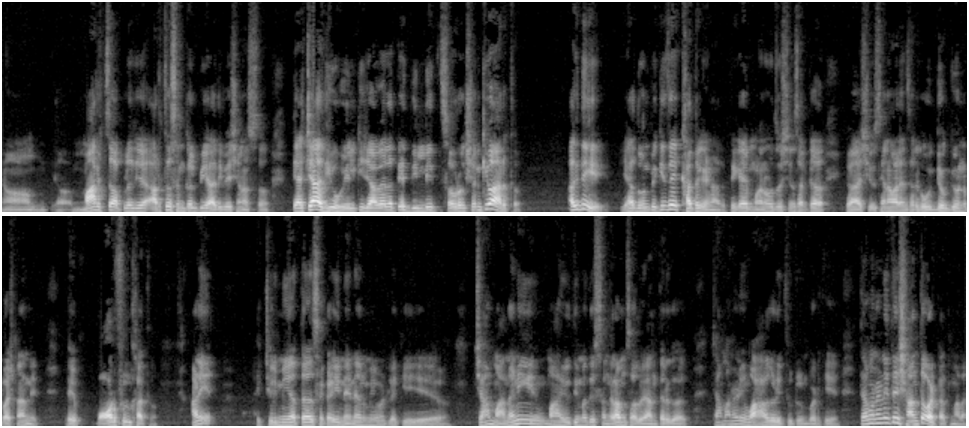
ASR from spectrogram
मार्चचं आपलं जे अर्थसंकल्पीय अधिवेशन असतं त्याच्या आधी होईल की ज्यावेळेला ते दिल्लीत संरक्षण किंवा अर्थ. अगदी ह्या दोनपैकीच एक खातं घेणार. ते काय मनोहर जोशींसारखं किंवा शिवसेनावाल्यांसारखं उद्योग घेऊन बसणार नाहीत. हे पॉवरफुल खातं. आणि ॲक्च्युली मी आता सकाळी नेण्यानं मी म्हटलं की ज्या मानाने महायुतीमध्ये संग्राम चालू आहे अंतर्गत त्या मानाने वाहागडी तुटून पडते त्या मानाने ते शांत वाटतात मला.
